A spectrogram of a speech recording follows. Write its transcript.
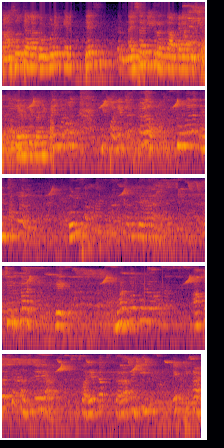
घासून त्याला गुडगुडीत केलं तेच नैसर्गिक रंग आपल्याला दिसतात. आता या ठिकाणी महत्त्वपूर्ण आकर्षण असलेल्या पर्यटक स्थळापैकी एक ठिकाण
